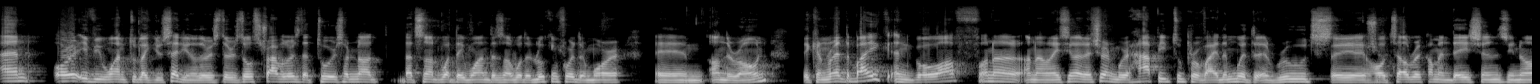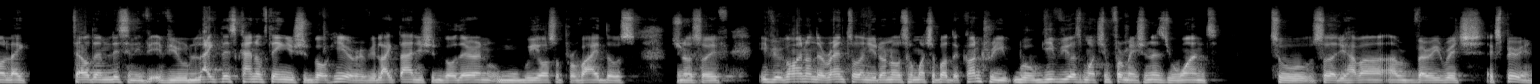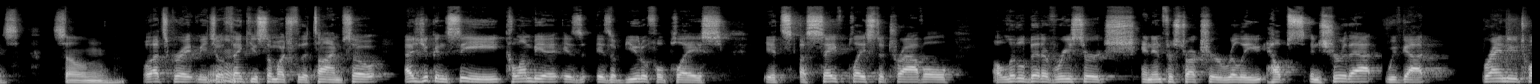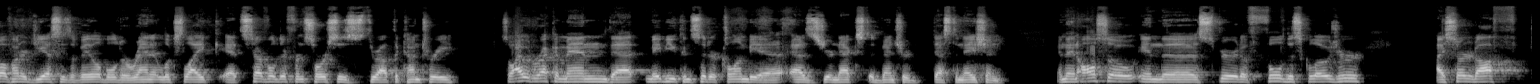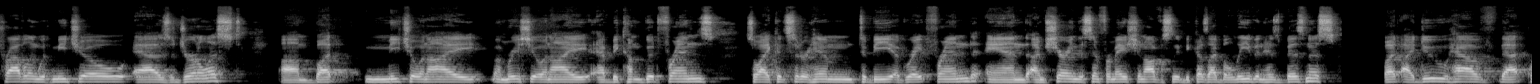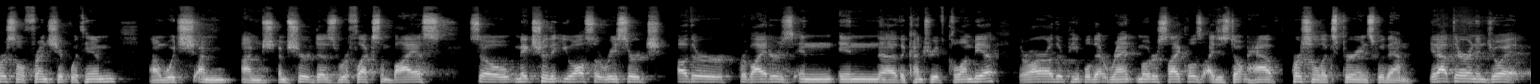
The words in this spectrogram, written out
and or if you want to like you said you know there's there's those travelers that tours are not that's not what they want that's not what they're looking for. They're more um, on their own. They can rent the bike and go off on, a, on an amazing adventure and we're happy to provide them with uh, routes uh, sure. hotel recommendations you know like tell them listen if, if you like this kind of thing you should go here. If you like that you should go there. And we also provide those you sure. know so if if you're going on the rental and you don't know so much about the country we'll give you as much information as you want to so that you have a, a very rich experience. So, um, well, that's great, Micho. Yeah. Thank you so much for the time. So, as you can see, Colombia is is a beautiful place. It's a safe place to travel. A little bit of research and infrastructure really helps ensure that. We've got brand new 1200 GSs available to rent, it looks like, at several different sources throughout the country. So I would recommend that maybe you consider Colombia as your next adventure destination. And then also in the spirit of full disclosure, I started off traveling with Micho as a journalist, um, but Micho and I, Mauricio and I have become good friends. So I consider him to be a great friend. And I'm sharing this information obviously because I believe in his business. But I do have that personal friendship with him, um, which I'm, I'm, I'm sure does reflect some bias. So make sure that you also research other providers in in uh, the country of Colombia. There are other people that rent motorcycles. I just don't have personal experience with them. Get out there and enjoy it.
